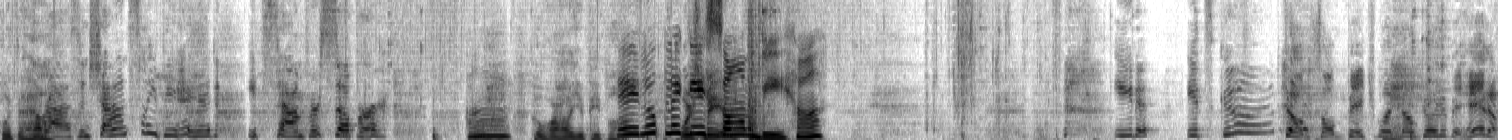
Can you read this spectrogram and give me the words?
What the hell? Rise and shine, sleepyhead. It's time for supper. Ah, Who are all you people? they look like Where's a Mia? zombie, huh? Eat it. It's good. Dumb some bitch wasn't no good if it hit him.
